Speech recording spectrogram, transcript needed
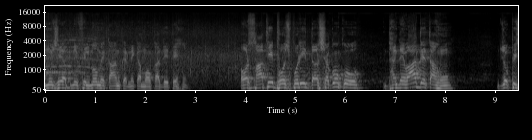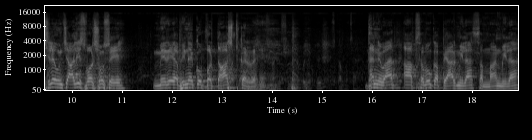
मुझे अपनी फ़िल्मों में काम करने का मौका देते हैं। और साथ ही भोजपुरी दर्शकों को धन्यवाद देता हूँ, जो पिछले उनचालीस वर्षों से मेरे अभिनय को बर्दाश्त कर रहे हैं। धन्यवाद। आप सबों का प्यार मिला सम्मान मिला।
